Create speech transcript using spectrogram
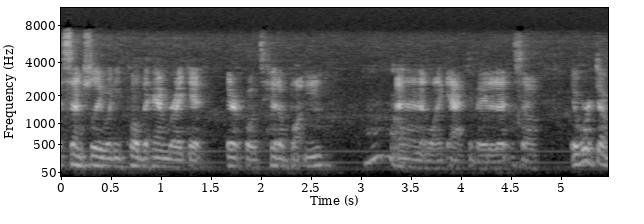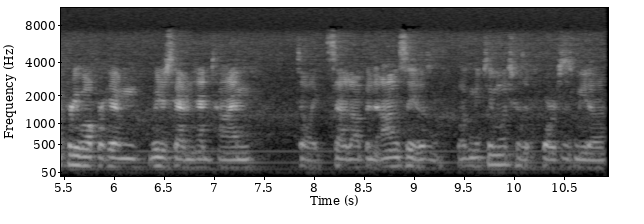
essentially when he pulled the handbrake, it air quotes hit a button and then it like activated it. So it worked out pretty well for him. We just haven't had time to like set it up, and honestly, it doesn't bug me too much because it forces me to.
